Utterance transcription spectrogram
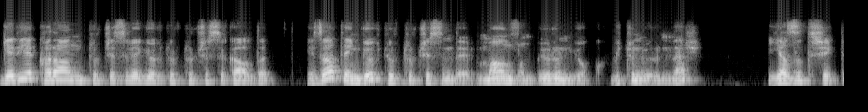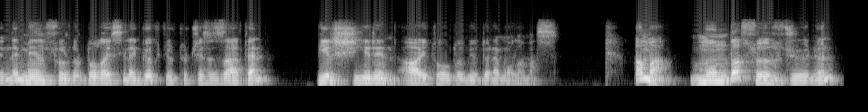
Geriye Karahanlı Türkçesi ve Göktürk Türkçesi kaldı. E zaten Göktürk Türkçesinde manzum ürün yok. Bütün ürünler yazıt şeklinde mensurdur. Dolayısıyla Göktürk Türkçesi zaten bir şiirin ait olduğu bir dönem olamaz. Ama munda sözcüğünün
